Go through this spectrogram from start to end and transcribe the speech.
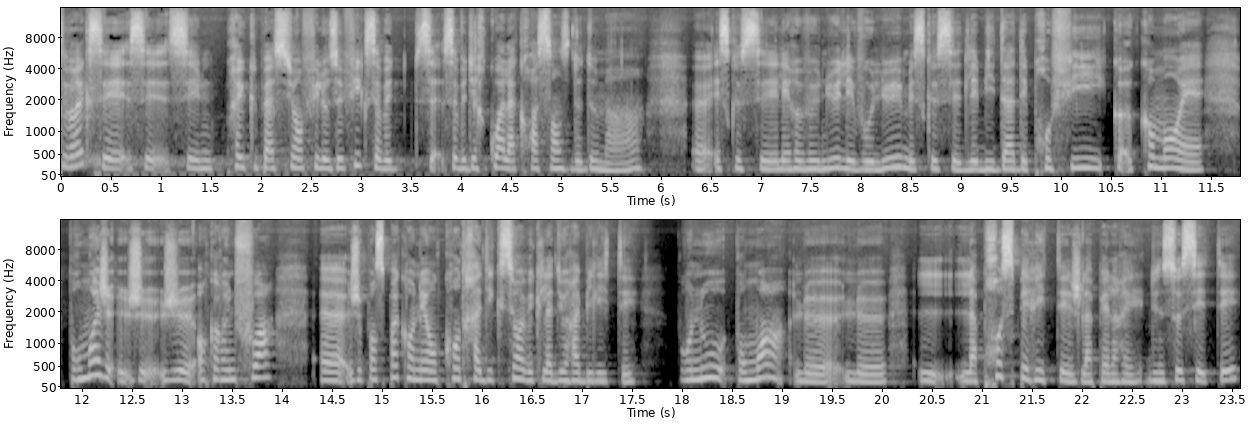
C'est vrai que c'est une préoccupation philosophique. Ça veut, dire quoi la croissance de demain hein? Euh, Est-ce que c'est les revenus, les volumes? Est-ce que c'est de l'ébida, des profits? Comment est? Pour moi, encore une fois, euh, je pense pas qu'on est en contradiction avec la durabilité. Pour nous, pour moi, la prospérité, je l'appellerais, d'une société,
